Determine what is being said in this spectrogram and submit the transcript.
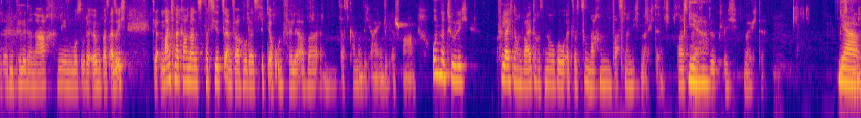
Oder die Pille danach nehmen muss oder irgendwas. Also ich, manchmal kann man es, passiert es einfach oder es gibt ja auch Unfälle, aber ähm, das kann man sich eigentlich ersparen. Und natürlich vielleicht noch ein weiteres No-Go, etwas zu machen, was man nicht möchte, was man ja. nicht wirklich möchte. Das ja.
